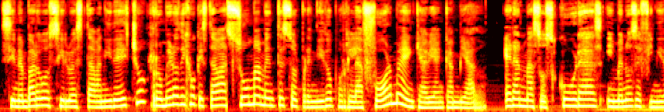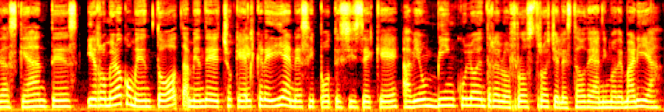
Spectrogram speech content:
Sin embargo, sí lo estaban y de hecho Romero dijo que estaba sumamente sorprendido por la forma en que habían cambiado eran más oscuras y menos definidas que antes. Y Romero comentó también de hecho que él creía en esa hipótesis de que había un vínculo entre los rostros y el estado de ánimo de María,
